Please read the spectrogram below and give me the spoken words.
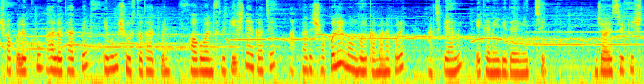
সকলে খুব ভালো থাকবেন এবং সুস্থ থাকবেন। ভগবান শ্রীকৃষ্ণের কাছে আপনাদের সকলের মঙ্গল কামনা করে আজকে আমি এখানেই বিদায় নিচ্ছি। জয় শ্রীকৃষ্ণ,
